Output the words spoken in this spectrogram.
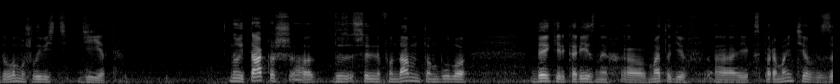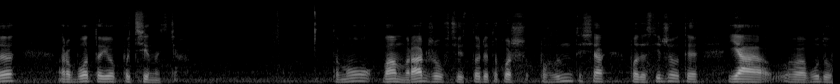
дало можливість діяти. Ну і також е, дуже сильним фундаментом було декілька різних методів і експериментів з роботою по цінностях. Тому вам раджу в цю історію також поглинутися, подосліджувати. Я е, буду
